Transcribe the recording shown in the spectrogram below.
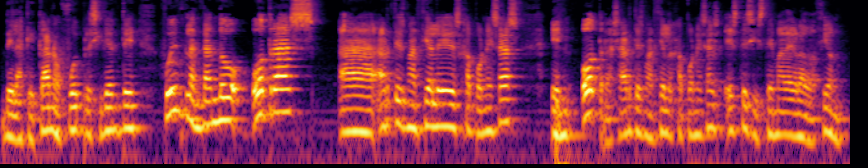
de la que Kano fue presidente, fue implantando otras ah, artes marciales japonesas en otras artes marciales japonesas este sistema de graduación.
